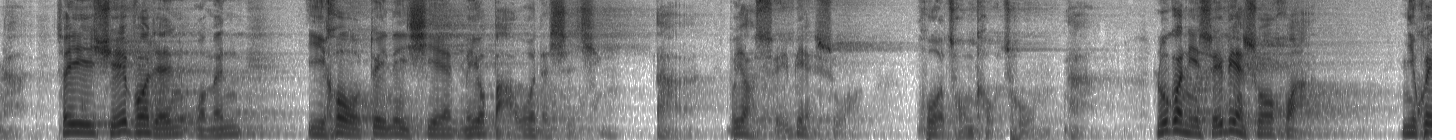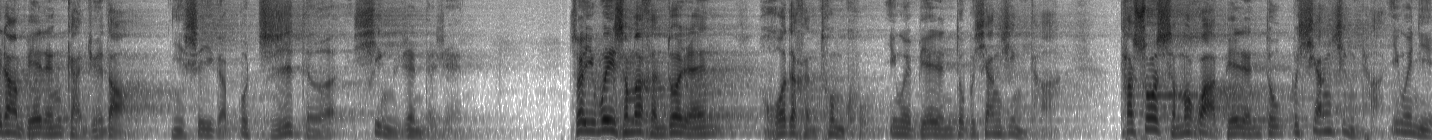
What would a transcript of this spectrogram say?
啊，所以学佛人，我们以后对那些没有把握的事情，啊，不要随便说，祸从口出，啊，如果你随便说话，你会让别人感觉到你是一个不值得信任的人。所以为什么很多人活得很痛苦？因为别人都不相信他。他说什么话，别人都不相信他，因为你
